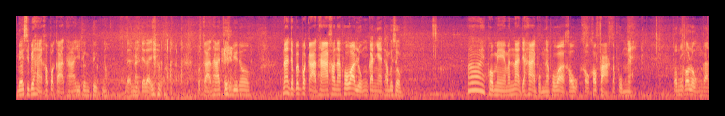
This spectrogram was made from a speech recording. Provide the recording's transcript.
เดี๋ยวสิไปหายเขาประกาศหาอยู่เทิงตึกเนาะน่าจะได้ประกาศหาเจมยูโนน่าจะไปประกาศหาเขานะ เพราะว่าหลงกันไงท่านผู้ชมพ่อแม่มันน่าจะให้ผมนะ เพราะว่าเขาเขาเขาฝากกับผมไง ตอนนี้ก็หลงกัน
